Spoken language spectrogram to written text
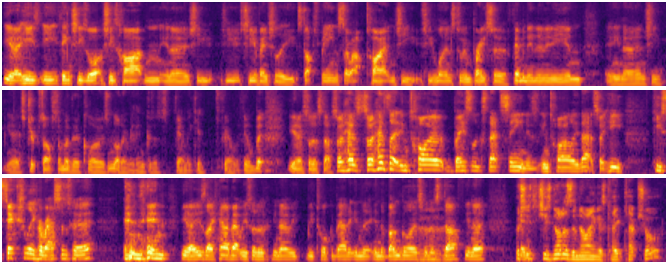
you know he's he thinks she's she's hot, and you know she she she eventually stops being so uptight, and she she learns to embrace her femininity, and, and you know, and she you know strips off some of her clothes, and not everything because it's family kid family film, but you know sort of stuff. So it has so it has that entire basically that scene is entirely that. So he he sexually harasses her. And then you know he's like, "How about we sort of you know we, we talk about it in the in the bungalow sort of mm. stuff, you know." But And- she's, she's not as annoying as Kate Capshaw.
